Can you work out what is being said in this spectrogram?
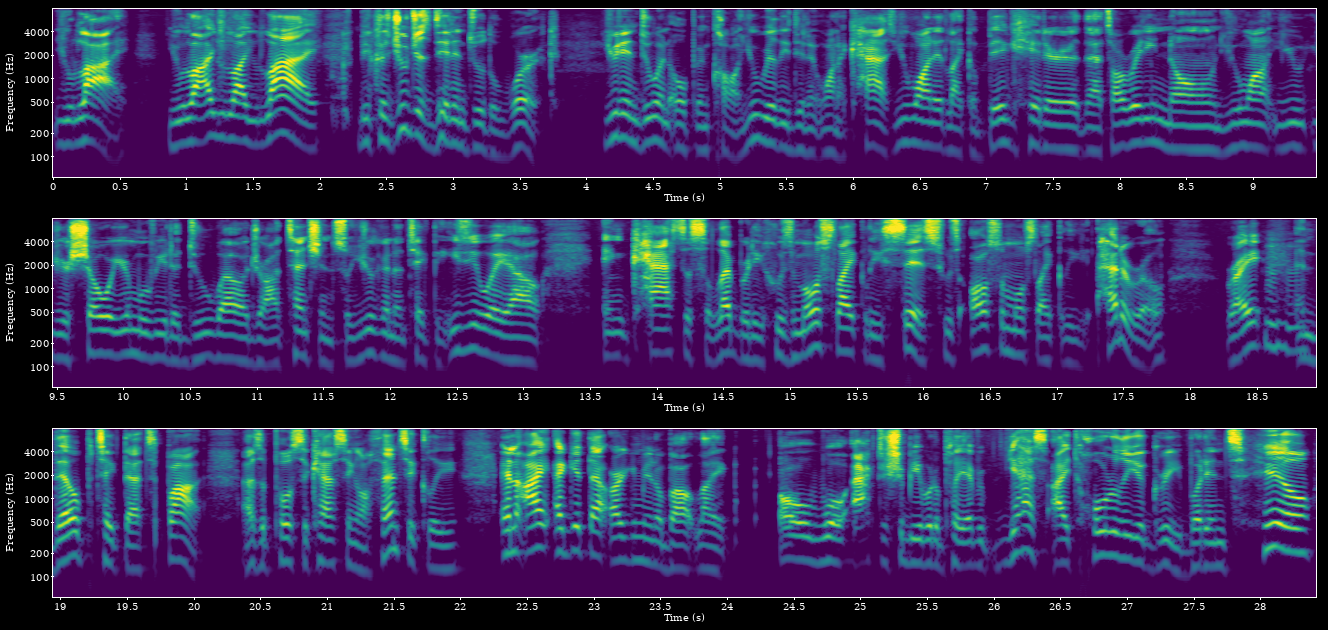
you lie. You lie, you lie, you lie, because you just didn't do the work. You didn't do an open call. You really didn't want to cast. You wanted like a big hitter that's already known. You want you your show or your movie to do well or draw attention. So you're gonna take the easy way out and cast a celebrity who's most likely cis, who's also most likely hetero, right? Mm-hmm. And they'll take that spot as opposed to casting authentically. And I, I get that argument about like, oh, well, actors should be able to play every. Yes, I totally agree. But until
